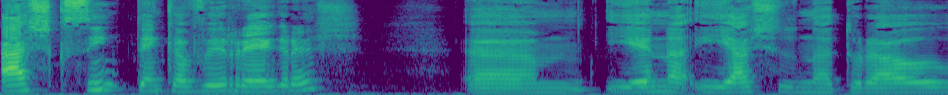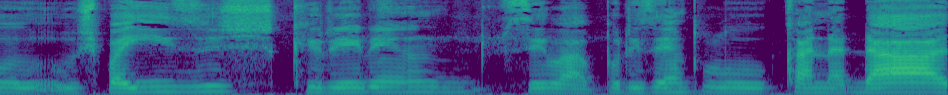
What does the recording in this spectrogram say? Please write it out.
acho que sim, tem que haver regras. ehm, e, é na- e acho natural os países quererem, sei lá, por exemplo, Canadá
